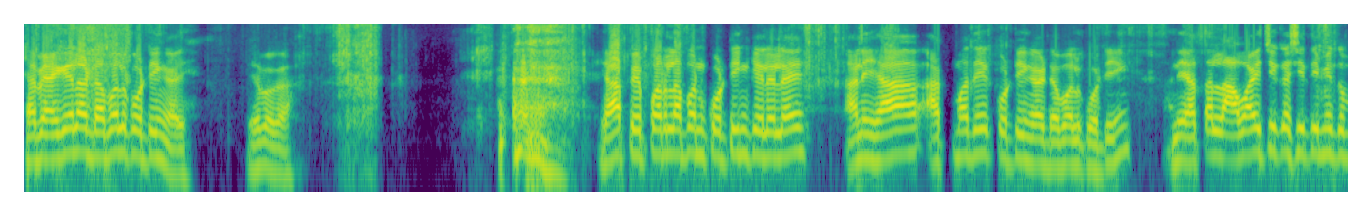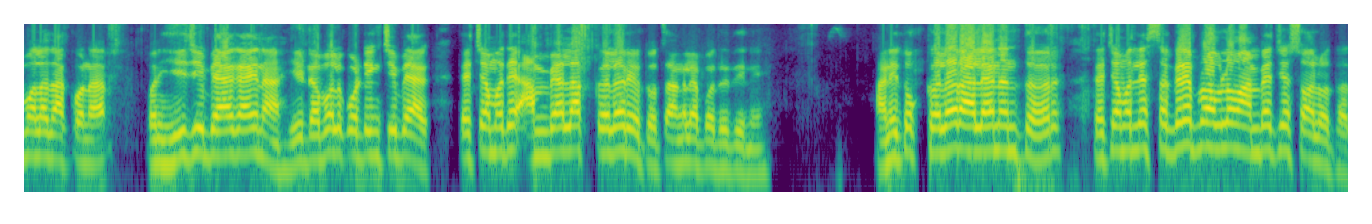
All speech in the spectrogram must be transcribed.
ह्या बॅगेला डबल कोटिंग आहे. हे बघा. ह्या पेपरला पण कोटिंग केलेलं आहे आणि ह्या आतमध्ये कोटिंग आहे डबल कोटिंग आणि आता लावायची कशी ती मी तुम्हाला दाखवणार. पण ही जी बॅग आहे ना ही डबल कोटिंगची बॅग त्याच्यामध्ये आंब्याला कलर येतो चांगल्या पद्धतीने. आणि तो कलर आल्यानंतर त्याच्यामधले सगळे प्रॉब्लेम आंब्याचे सॉल्व्ह होतात.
